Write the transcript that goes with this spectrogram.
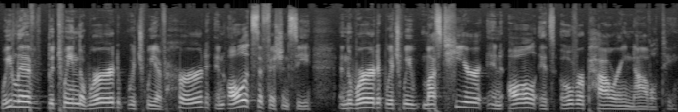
We live between the word which we have heard in all its sufficiency and the word which we must hear in all its overpowering novelty.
